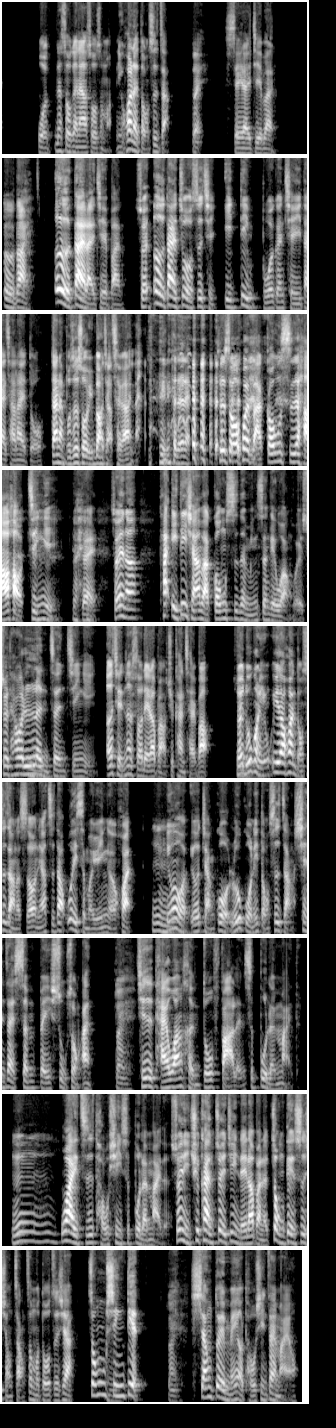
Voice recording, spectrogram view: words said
我那时候跟大家说什么？你换了董事长，对，谁来接班？二代，二代来接班，所以二代做的事情一定不会跟前一代差太多。当然不是说云豹假车案了，对不对？是说会把公司好好经营，对，所以呢。他一定想要把公司的名声给挽回，所以他会认真经营。嗯、而且那时候雷老板去看财报，所以如果你遇到换董事长的时候，你要知道为什么原因而换。嗯，因为我有讲过，如果你董事长现在身背诉讼案，对，其实台湾很多法人是不能买的，嗯，外资投信是不能买的。所以你去看最近雷老板的重电四雄涨这么多之下，中兴电对相对没有投信在买哦。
